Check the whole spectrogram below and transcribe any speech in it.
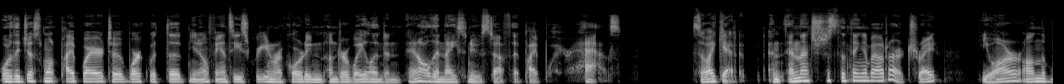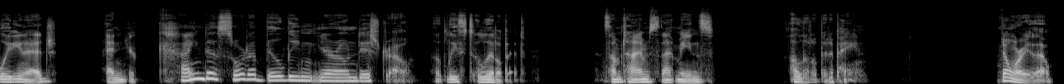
or they just want Pipewire to work with the you know fancy screen recording under Wayland and, and all the nice new stuff that Pipewire has. So I get it, and and that's just the thing about Arch, right? You are on the bleeding edge, and you're kind of sort of building your own distro, at least a little bit. And sometimes that means a little bit of pain. Don't worry though.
